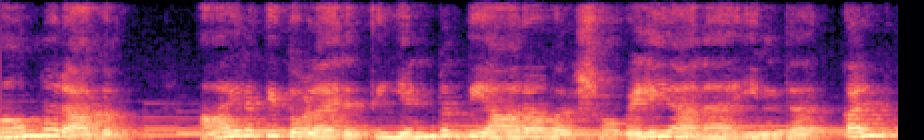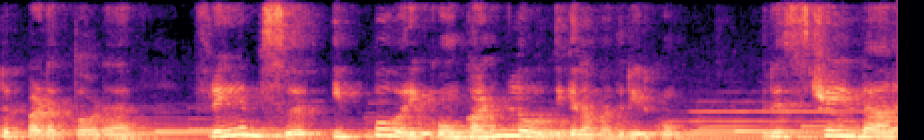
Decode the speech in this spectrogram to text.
மௌன ராகம் ஆயிரத்தி தொள்ளாயிரத்தி எண்பத்தி ஆறாம் வருஷம் வெளியான இந்த கல்ட் படத்தோட ஃப்ரேம்ஸ் இப்போ வரைக்கும் கண்ணில் ஒத்திக்கிற மாதிரி இருக்கும். ரிஸ்ட்ரெயின்டான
